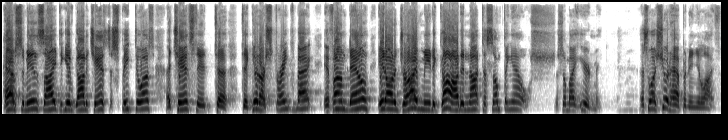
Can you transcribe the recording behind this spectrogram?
have some insight, to give God a chance to speak to us, a chance to, to, to get our strength back. If I'm down, it ought to drive me to God and not to something else. Somebody hearing me. That's what should happen in your life.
